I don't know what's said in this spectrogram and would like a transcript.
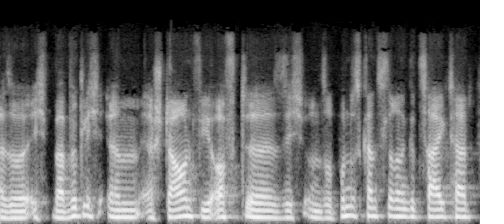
Also ich war wirklich ähm, erstaunt, wie oft äh, sich unsere Bundeskanzlerin gezeigt hat,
